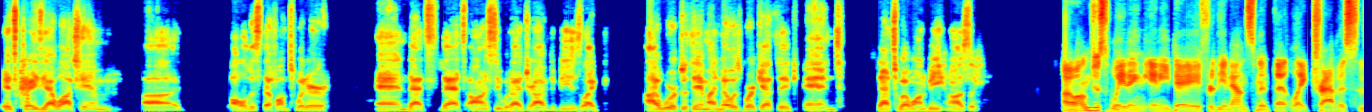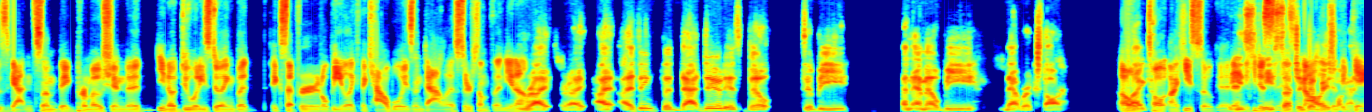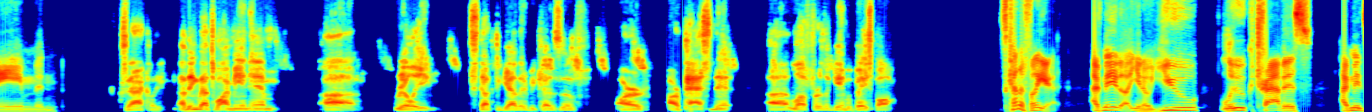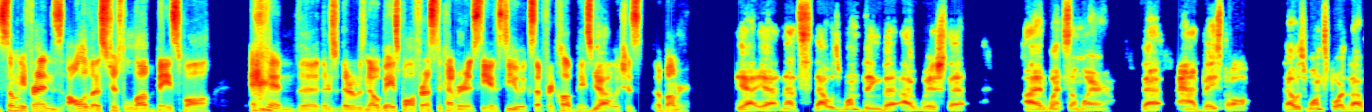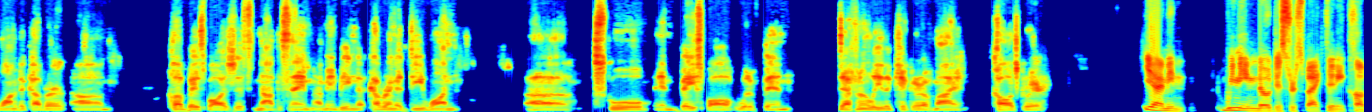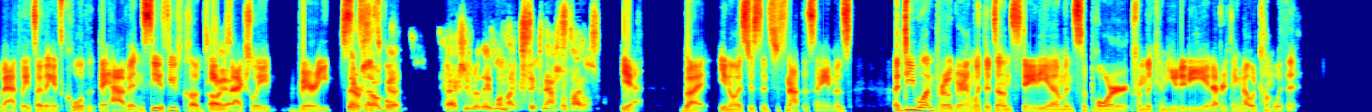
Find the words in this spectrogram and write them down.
it's crazy. I watch him uh, all of his stuff on Twitter. And that's that's honestly what I drive to be is like I worked with him, I know his work ethic, and that's who I want to be, honestly. Oh, I'm just waiting any day for the announcement that like Travis has gotten some big promotion to, you know, do what he's doing, but except for it'll be like the Cowboys in Dallas or something, you know? Right, right. I, I think that that dude is built to be an MLB network star. Oh, like, uh, he's so good. He's, he just he's such a good of the guy. game and exactly. I think that's why me and him uh, really stuck together because of our our passionate uh, love for the game of baseball. It's kind of funny. I've made uh, you know you, Luke, Travis. I've made so many friends. All of us just love baseball, and the, there's there was no baseball for us to cover at CSU except for club baseball, yeah. which is a bummer. Yeah, yeah, and that's that was one thing that I wish that I had went somewhere that had baseball. That was one sport that I wanted to cover. Um, club baseball is just not the same. I mean, being covering a D one uh, school in baseball would have been definitely the kicker of my college career. Yeah, I mean, we mean no disrespect to any club athletes. I think it's cool that they have it. And CSU's club team oh, yeah. is actually very They're so good. Actually, really, they've won like six national titles. Yeah. But, you know, it's just it's just not the same as a D1 program with its own stadium and support from the community and everything that would come with it.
